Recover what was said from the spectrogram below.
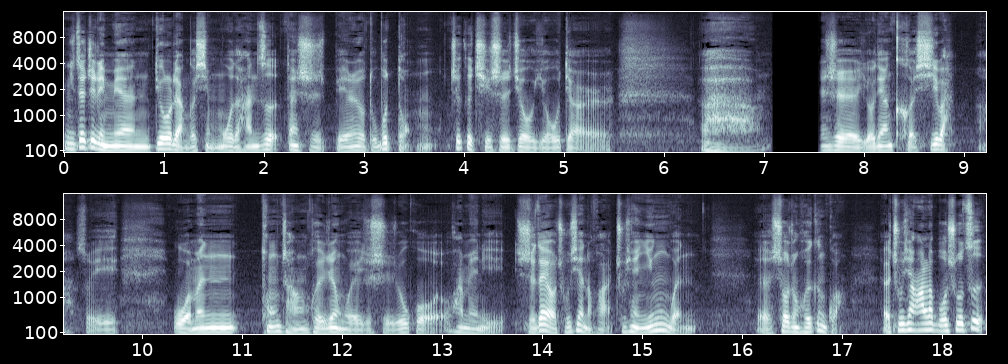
你在这里面丢了两个醒目的汉字，但是别人又读不懂，这个其实就有点儿啊，真是有点可惜吧啊。所以我们通常会认为，就是如果画面里实在要出现的话，出现英文。呃，受众会更广，呃，出现阿拉伯数字，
